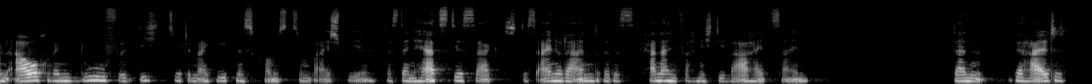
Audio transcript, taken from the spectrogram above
Und auch wenn du für dich zu dem Ergebnis kommst, zum Beispiel, dass dein Herz dir sagt, das ein oder andere, das kann einfach nicht die Wahrheit sein, dann behalte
